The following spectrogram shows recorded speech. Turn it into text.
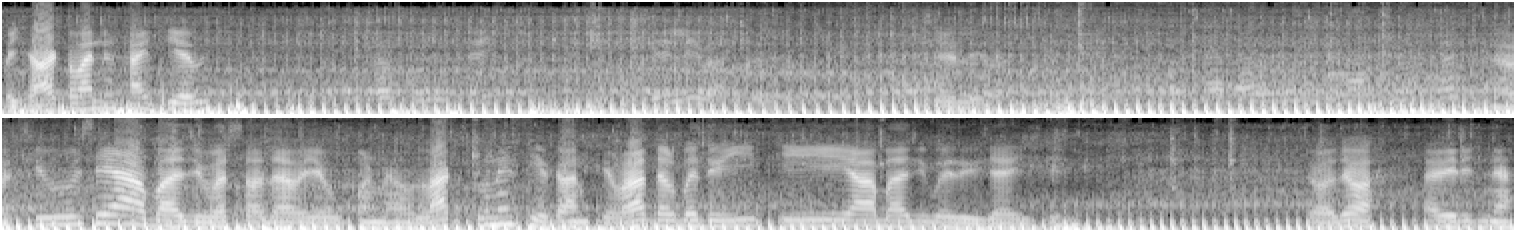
પછી હાંકવાનું હાંતી હવે છે આ બાજુ વરસાદ આવે એવું પણ લાગતું નથી કારણ કે વાદળ બધું ઈથી આ બાજુ બધું જાય છે. તો જો આવી રીતના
